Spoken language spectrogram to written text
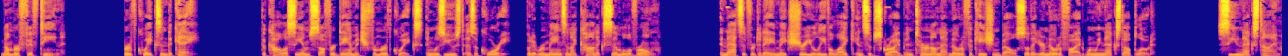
Number 15. Earthquakes and decay. The Colosseum suffered damage from earthquakes and was used as a quarry, but it remains an iconic symbol of Rome. And that's it for today. Make sure you leave a like and subscribe and turn on that notification bell so that you're notified when we next upload. See you next time.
